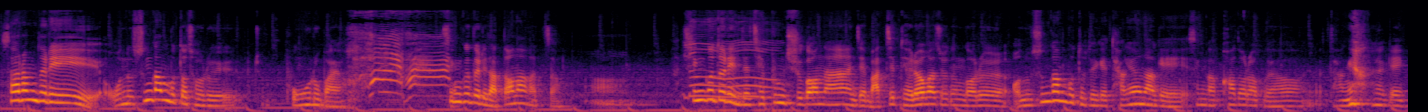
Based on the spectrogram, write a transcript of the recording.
사람들이 어느 순간부터 저를 좀 봉으로 봐요. 친구들이 다 떠나갔죠. 어, 친구들이 이제 제품 주거나 이제 맛집 데려가 주는 거를 어느 순간부터 되게 당연하게 생각하더라고요. 당연하게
